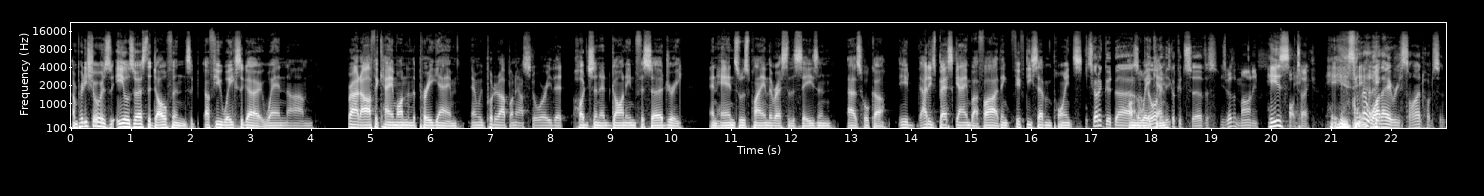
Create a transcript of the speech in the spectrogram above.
I'm pretty sure it was Eels versus the Dolphins a, a few weeks ago when um, Brad Arthur came on in the pregame and we put it up on our story that Hodgson had gone in for surgery and Hands was playing the rest of the season as hooker. He had his best game by far. I think 57 points. He's got a good uh, On the weekend. He's got good service. He's better than Marnie. His Hot take. his I don't know why they re-signed Hodgson.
